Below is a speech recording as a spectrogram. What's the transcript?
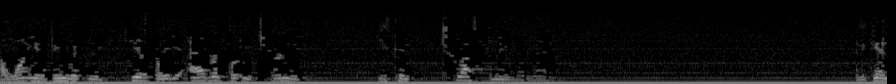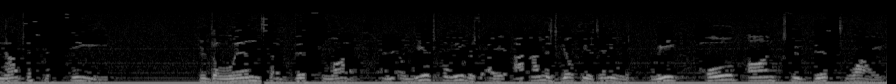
I want you to be with me here forever, for eternity. You can trust me in that. And again, not just to see through the lens of this life. And, we as believers, I, I'm as guilty as anyone. We hold on to this life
